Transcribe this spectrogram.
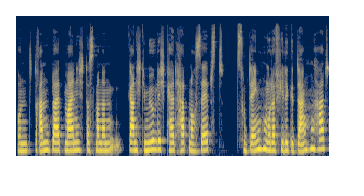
Und dranbleibt meine ich, dass man dann gar nicht die Möglichkeit hat, noch selbst zu denken oder viele Gedanken hat,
